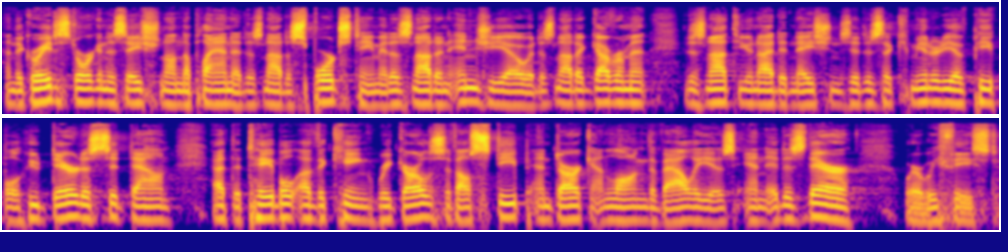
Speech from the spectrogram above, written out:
And the greatest organization on the planet is not a sports team, it is not an NGO, it is not a government, it is not the United Nations. It is a community of people who dare to sit down at the table of the King, regardless of how steep and dark and long the valley is. And it is there where we feast.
